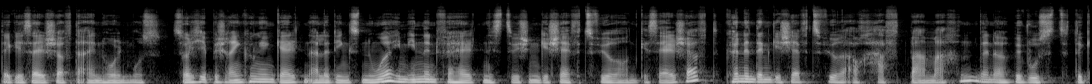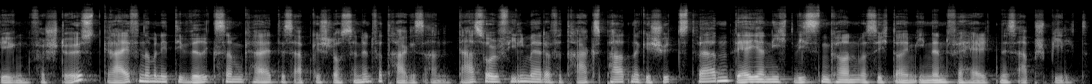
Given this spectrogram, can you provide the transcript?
der Gesellschafter einholen muss. Solche Beschränkungen gelten allerdings nur im Innenverhältnis zwischen Geschäftsführer und Gesellschaft, können den Geschäftsführer auch haftbar machen, wenn er bewusst dagegen verstößt, greifen aber nicht die Wirksamkeit des abgeschlossenen Vertrages an. Da soll vielmehr der Vertragspartner geschützt werden, der ja nicht wissen kann, was sich da im Innenverhältnis abspielt.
